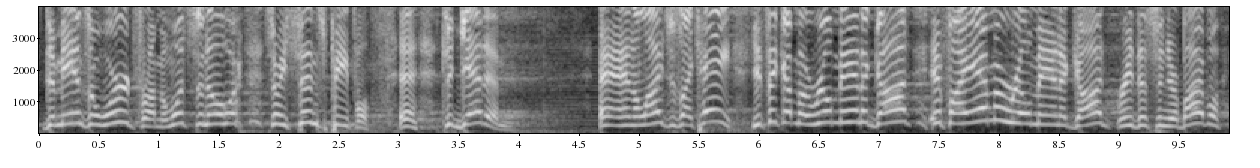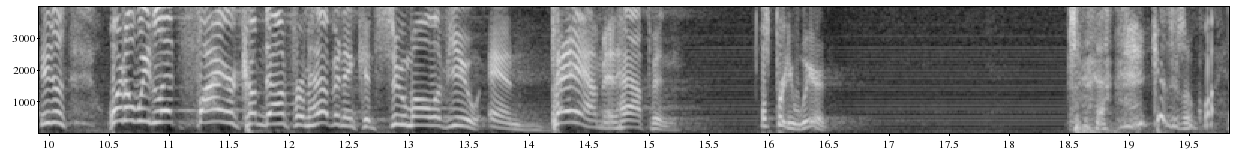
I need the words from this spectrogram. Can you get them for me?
demands a word from him, wants to know where, so he sends people uh, to get him. And Elijah's like, hey, you think I'm a real man of God? If I am a real man of God, read this in your Bible. He says, why don't we let fire come down from heaven and consume all of you? And bam, it happened. That's pretty weird. you guys are so quiet.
